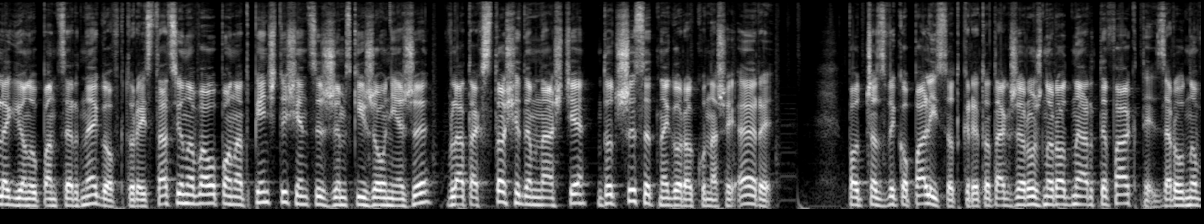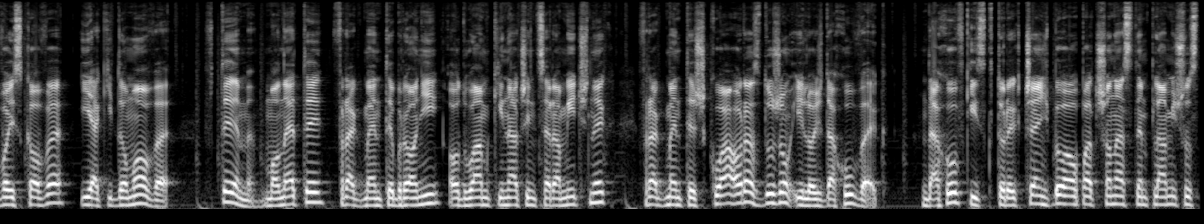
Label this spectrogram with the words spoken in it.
Legionu Pancernego, w której stacjonowało ponad 5000 rzymskich żołnierzy w latach 117 do 300 roku naszej ery. Podczas wykopalisk odkryto także różnorodne artefakty, zarówno wojskowe, jak i domowe, w tym monety, fragmenty broni, odłamki naczyń ceramicznych, fragmenty szkła oraz dużą ilość dachówek. Dachówki, z których część była opatrzona stemplami 6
